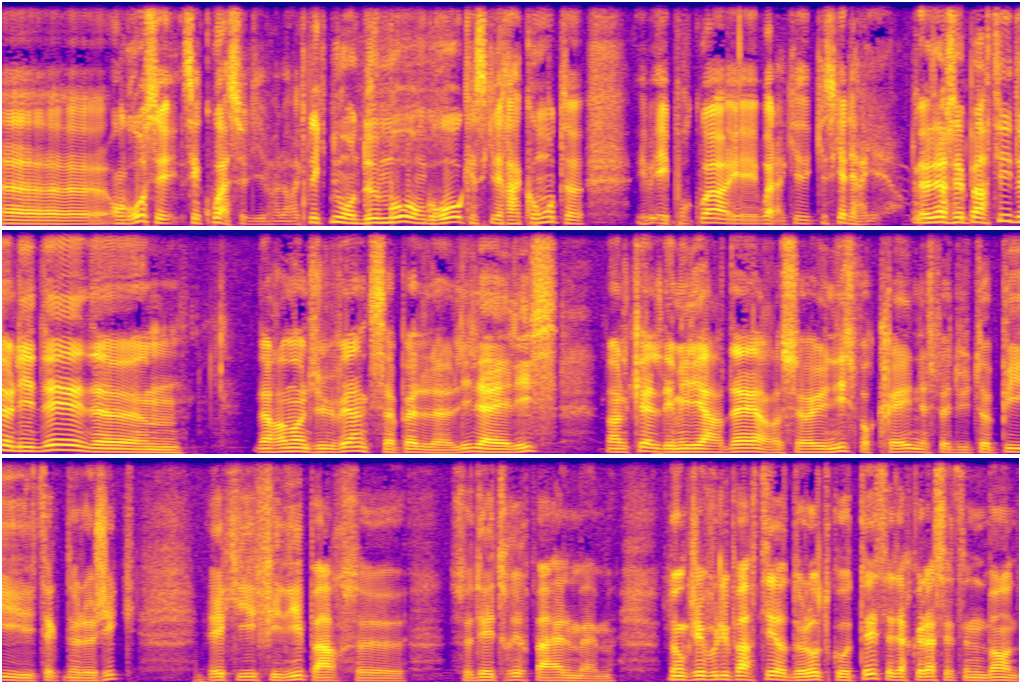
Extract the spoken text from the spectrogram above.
Euh, en gros, c'est quoi ce livre? Alors explique-nous en deux mots, en gros, qu'est-ce qu'il raconte et, pourquoi et voilà, qu'est-ce qu'il y a derrière? C'est parti de l'idée d'un roman de Jules Verne qui s'appelle L'île à hélice dans lequel des milliardaires se réunissent pour créer une espèce d'utopie technologique et qui finit par se, se détruire par elle-même. Donc j'ai voulu partir de l'autre côté, c'est-à-dire que là c'est une bande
